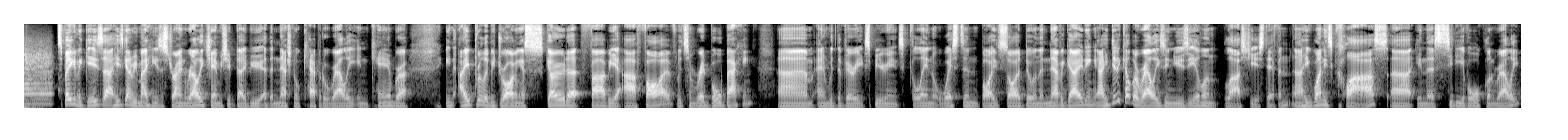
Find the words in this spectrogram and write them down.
speaking of Giz, uh, he's going to be making his Australian Rally Championship debut at the National Capital Rally in Canberra in April. He'll be driving a Skoda Fabia R5 with some Red Bull backing, um, and with the very experienced Glenn Weston by his side doing the navigating. Uh, he did a couple of rallies in New Zealand last year, Stefan. Uh, he won his class uh, in the City of Auckland Rally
